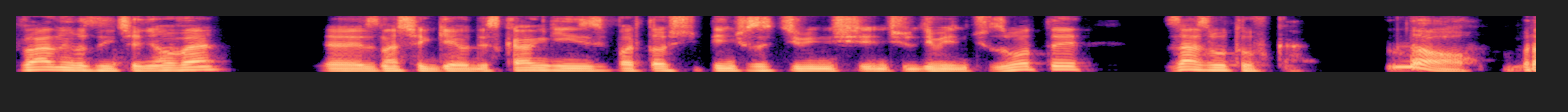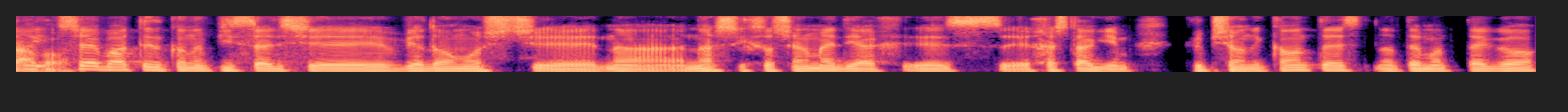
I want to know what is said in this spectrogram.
plany rozliczeniowe y, z naszej giełdy Skangi z wartości 599 zł za złotówkę. No, brawo. No i trzeba tylko napisać y, wiadomość na naszych social mediach z hashtagiem Krypsiony Contest na temat tego,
